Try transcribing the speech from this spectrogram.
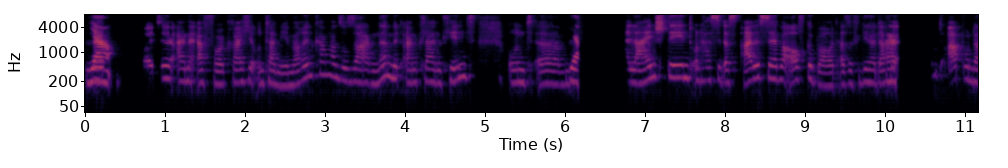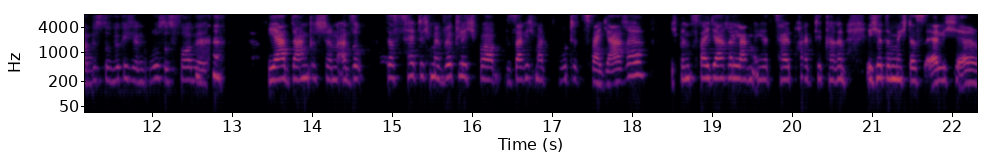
Ja. Äh, heute eine erfolgreiche Unternehmerin, kann man so sagen, ne? mit einem kleinen Kind und ähm, ja. alleinstehend und hast dir das alles selber aufgebaut. Also Felina, dafür ja. gut ab und da bist du wirklich ein großes Vorbild. Ja, danke schön. Also das hätte ich mir wirklich vor, sage ich mal, gute zwei Jahre ich bin zwei Jahre lang jetzt Heilpraktikerin. Ich hätte mich das ehrlich äh,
